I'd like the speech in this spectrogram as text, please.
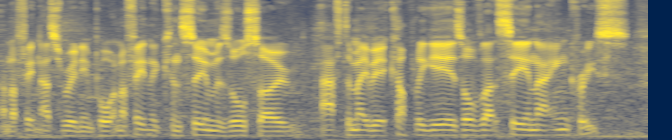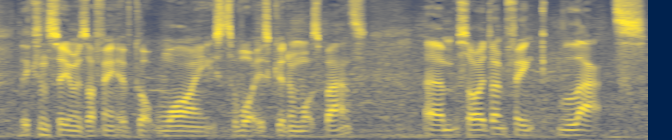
And I think that's really important. I think the consumers also, after maybe a couple of years of that seeing that increase, the consumers I think have got wise to what is good and what's bad. Um, so I don't think that,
